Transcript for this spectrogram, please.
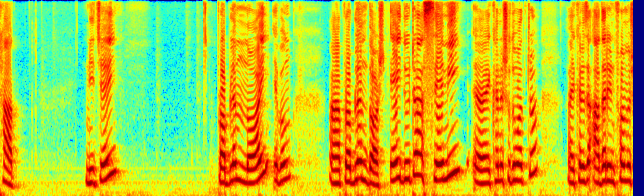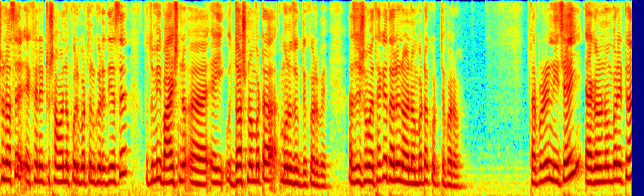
সাত। নিচেই প্রবলেম নয় এবং প্রবলেম দশ। এই দুইটা সেমই এখানে শুধুমাত্র এখানে যে আদার ইনফরমেশন আছে, এখানে একটু সামান্য পরিবর্তন করে দিয়েছে। তো তুমি বাইশ এই দশ নম্বরটা মনোযোগ দিয়ে করবে। আর যদি সময় থাকে, তাহলে নয় নম্বরটা করতে পারো। তারপরে নিচেই এগারো নম্বর এটা,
